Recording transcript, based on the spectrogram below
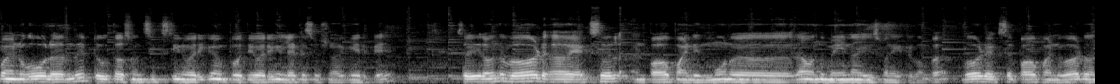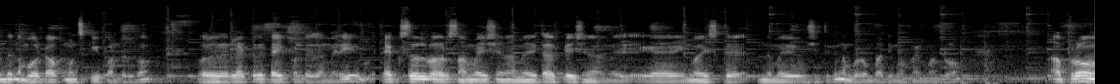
பாயிண்ட் ஓவிலேருந்து டூ தௌசண்ட் சிக்ஸ்டீன் வரைக்கும் இப்போத்தி வரைக்கும் லேட்டஸ்ட் வெர்ஷன் வரைக்கும் இருக்குது ஸோ இதில் வந்து வேர்டு எக்ஸல் அண்ட் பவர் பாயிண்ட் இந்த மூணு uh, தான் வந்து மெயினாக யூஸ் பண்ணிகிட்டு இருக்கோம் இப்போ. வேர்டு எக்ஸல் பவர் பாயிண்ட் வேர்டு வந்து நம்ம டாக்குமெண்ட்ஸ் கீப் பண்ணுறதுக்கும் ஒரு லெட்டர் டைப் பண்ணுறது அதுமாரி எக்ஸல் ஒரு சம்மேஷன் அதுமாரி கால்குலேஷன் அதுமாரி இன்வாய்ஸ்க்கு இந்த மாதிரி விஷயத்துக்கு நம்ம ரொம்ப அதிகமாக ஃபைன் பண்ணுறோம் அப்புறம்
